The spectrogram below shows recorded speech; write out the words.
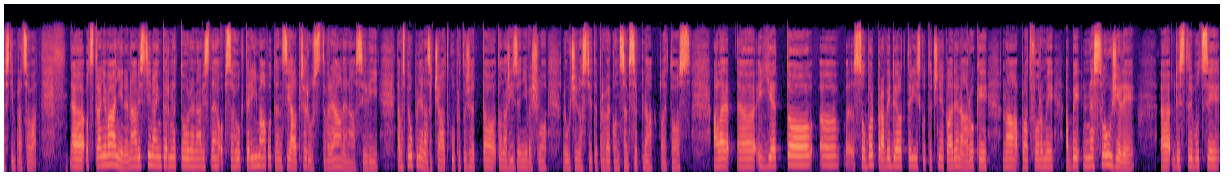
s tím pracovat. Eh, odstraňování nenávisti na internetu, nenávistného obsahu, který má potenciál přerůst v reálné násilí. Tam jsme úplně na začátku, protože to, to nařízení vešlo do účinnosti teprve koncem srpna letos. Ale eh, je to eh, soubor pravidel, který skutečně klade nároky na platformy, aby nesloužily distribuci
